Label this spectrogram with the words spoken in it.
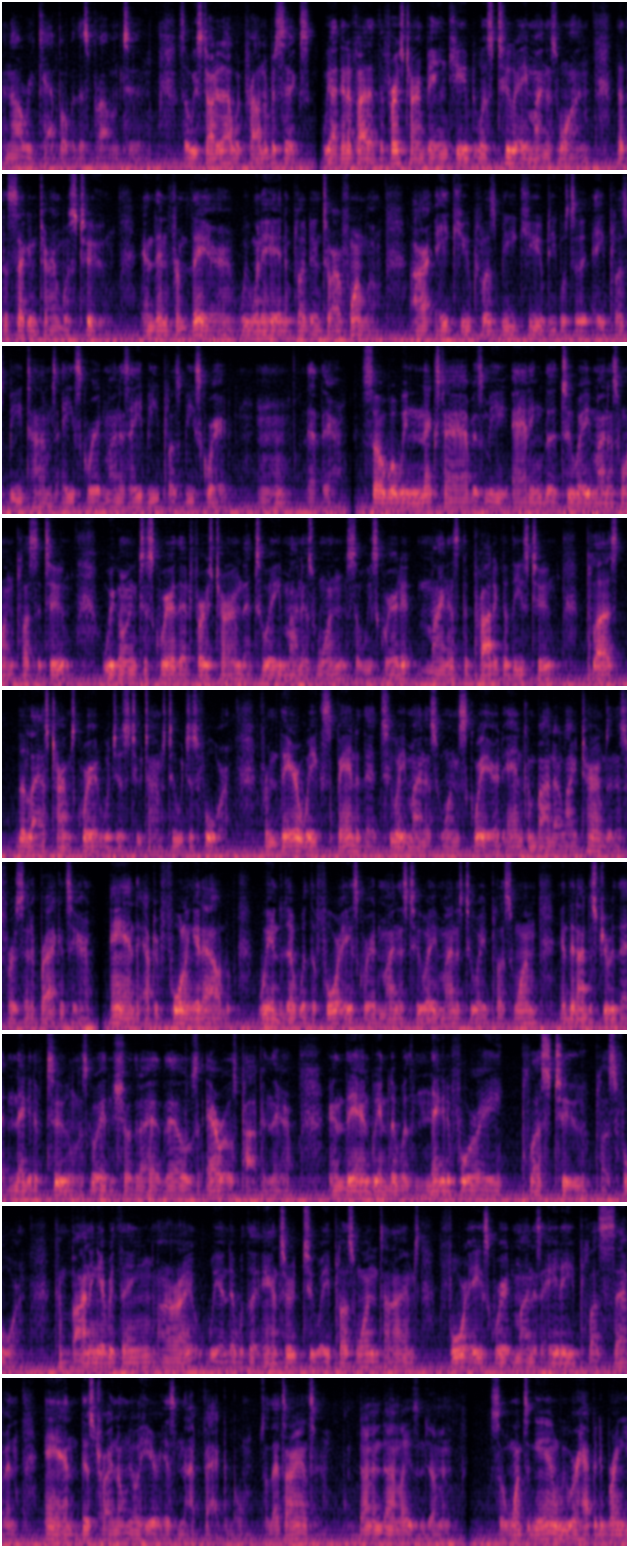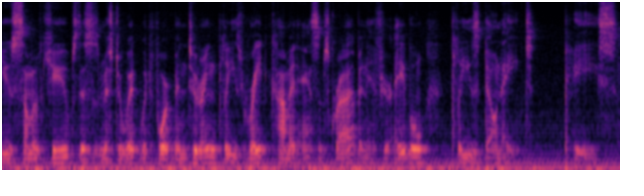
And I'll recap over this problem too. So we started out with problem number 6. We identified that the first term being cubed was 2a minus 1, that the second term was 2. And then from there, we went ahead and plugged into our formula. Our a cubed plus b cubed equals to a plus b times a squared minus ab plus b squared. Mm-hmm, that there. So what we next have is me adding the 2a minus 1 plus the 2. We're going to square that first term, that 2a minus 1, so we squared it, minus the product of these two, plus the last term squared, which is 2 times 2, which is 4. From there, we expanded that 2a minus 1 squared and combined our like terms in this first set of brackets here. And after foiling it out, we ended up with the 4a squared minus 2a minus 2a plus 1. And then I distributed that negative 2. Let's go ahead and show that I have those arrows pop in there. And then we ended up with negative 4a plus 2 plus 4. Combining everything, all right, we end up with the answer 2a plus 1 times 4a squared minus 8a plus 7. And this trinomial here is not factorable. So that's our answer. Done and done, ladies and gentlemen. So once again, we were happy to bring you Sum of Cubes. This is Mr. Whitt with Fort Bend Tutoring. Please rate, comment, and subscribe. And if you're able, please donate. Peace.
